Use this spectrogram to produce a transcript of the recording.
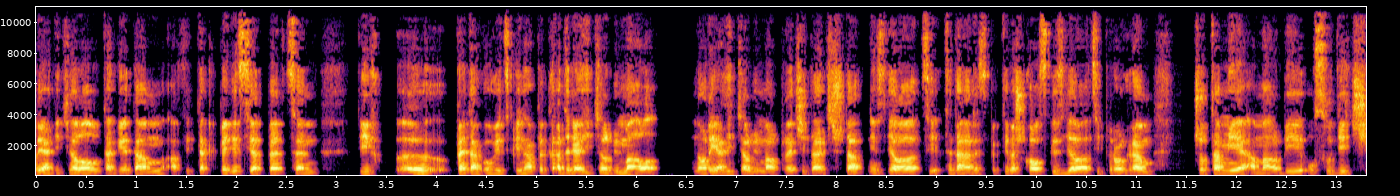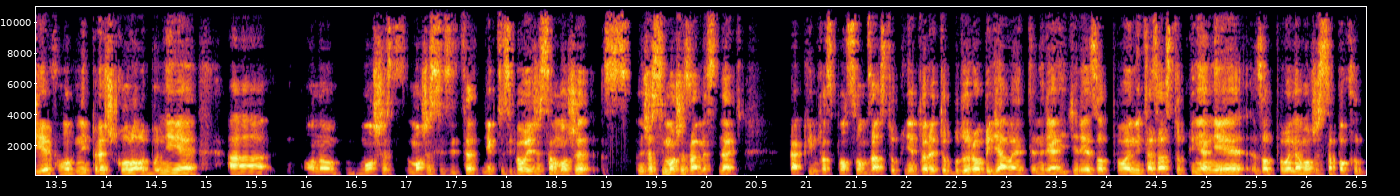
riaditeľov, tak je tam asi tak 50% tých e, pedagogických. Napríklad riaditeľ by mal, no riaditeľ by mal prečítať štátny vzdelávací, teda respektíve školský vzdelávací program, čo tam je a mal by usúdiť, či je vhodný pre školu alebo nie. A ono môže, môže si síce, niekto si povie, že sa môže, že si môže zamestnať takýmto spôsobom zastupkyne, ktoré to budú robiť, ale ten riaditeľ je zodpovedný, tá zastupkynia nie je zodpovedná. Môže sa poko-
